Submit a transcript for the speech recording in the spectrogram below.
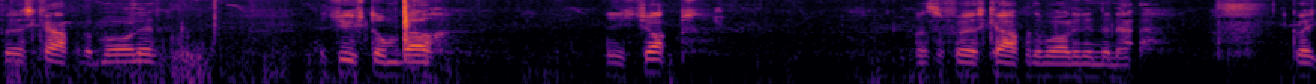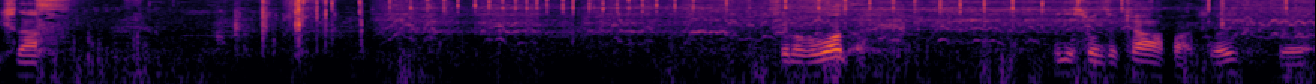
First carp of the morning, a juice dumbbell these chops. That's the first carp of the morning in the net. Great start. It's another one. And this one's a carp actually, but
